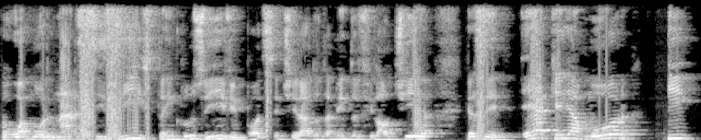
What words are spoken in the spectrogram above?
O amor narcisista, inclusive, pode ser tirado também do filautia. Quer dizer, é aquele amor que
